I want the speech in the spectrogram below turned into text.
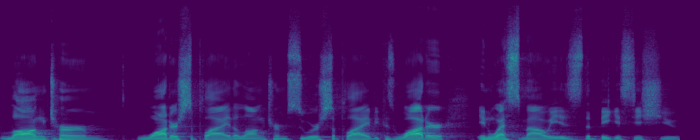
long-term water supply, the long-term sewer supply, because water in West Maui is the biggest issue.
